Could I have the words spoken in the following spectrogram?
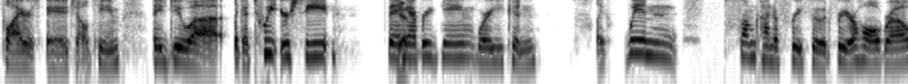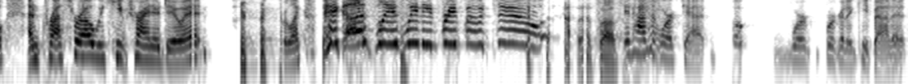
Flyers AHL team, they do a like a tweet your seat thing Yeah. every game where you can like win some kind of free food for your whole row. And press row, we keep trying to do it. We're like, pick us, please. We need free food too. That's awesome. It hasn't worked yet, but we're we're gonna keep at it.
